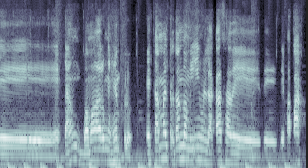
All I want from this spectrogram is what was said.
eh, están, vamos a dar un ejemplo, están maltratando a mi hijo en la casa de, papá.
